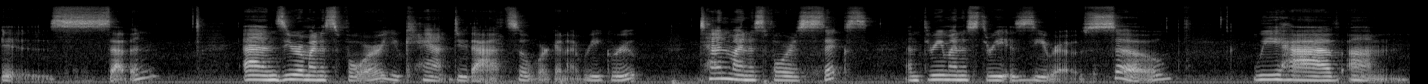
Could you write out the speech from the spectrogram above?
is 7. And 0 minus 4, you can't do that, so we're going to regroup. 10 minus 4 is 6, and 3 minus 3 is 0. So we have um,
